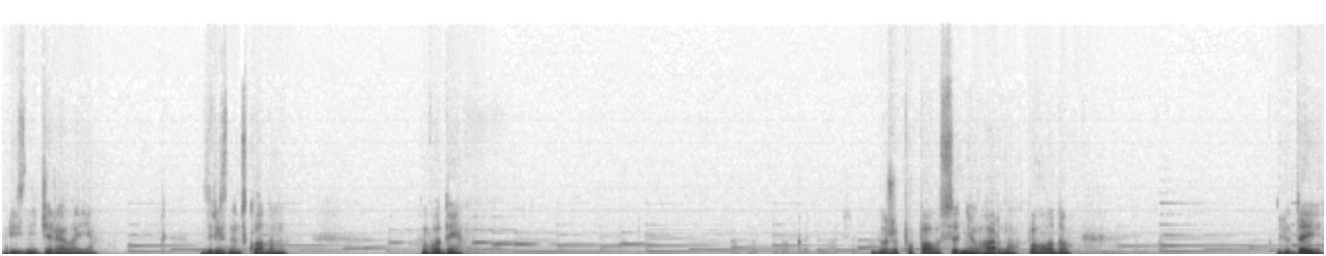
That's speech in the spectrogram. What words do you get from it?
різні джерела є. З різним складом води. Дуже попав сьогодні в гарну погоду. Людей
